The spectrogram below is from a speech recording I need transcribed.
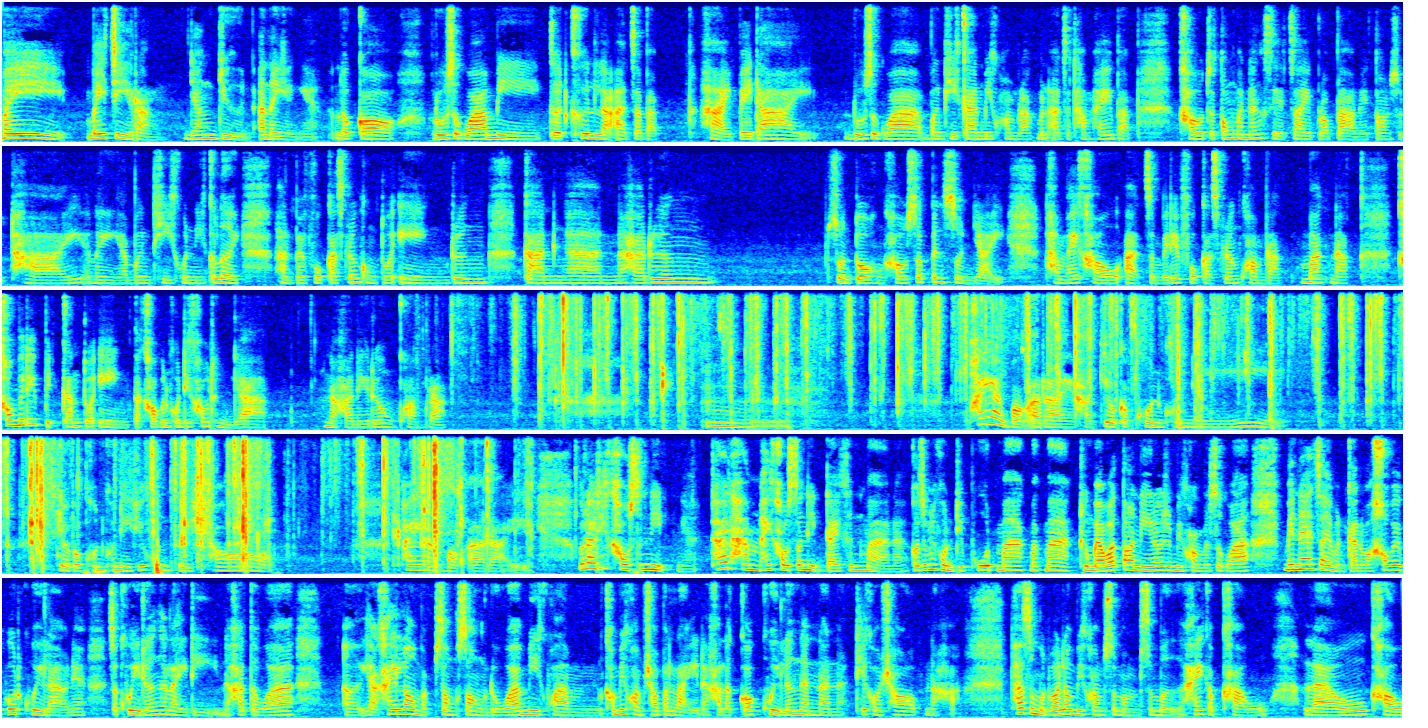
ไม่ไม่จีรังยั่งยืนอะไรอย่างเงี้ย แล้วก็รู้สึกว่ามีเกิดขึ้นแล้วอาจจะแบบหายไปได้ รู้สึกว่าบางทีการมีความรักมันอาจจะทำให้แบบเขาจะต้องมานั่งเสียใจเปล่าๆในตอนสุดท้ายอะไรอย่างเงี้ย บางทีคนนี้ก็เลยหันไปโฟกัสเรื่องของตัวเอง เรื่องการงานนะคะ เรื่อง ส่วนตัวของเขาจะเป็นส่วนใหญ่ทำให้เขาอาจจะไม่ได้โฟกัสเรื่องความรักมากนัก เขาไม่ได้ปิดกั้นตัวเอง แต่เขาเป็นคนที่เข้าถึงยากนะคะ ในเรื่องของความรัก อืมไพ่อยากบอกอะไรคะเกี่ยวกับคนคนนี้ เกี่ยวกับคนคนนี้ที่คุณไปชอบไพ่อยากบอกอะไร เวลาที่เขาสนิทเนี่ย ถ้าทำให้เขาสนิทได้ขึ้นมานะ ก็จะเป็นคนที่พูดมากมากๆ ถึงแม้ว่าตอนนี้เราจะมีความรู้สึกว่าไม่แน่ใจเหมือนกันว่าเข้าไปพูดคุยแล้วเนี่ยจะคุยเรื่องอะไรดีนะคะ แต่ว่า อออยากให้ลองแบบส่องๆดูว่ามีความเขามีความชอบอะไรนะคะ แล้วก็คุยเรื่องนั้นๆนะที่เขาชอบนะคะ ถ้าสมมติว่าเรามีความสม่ำเสมอให้กับเขา แล้วเขา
